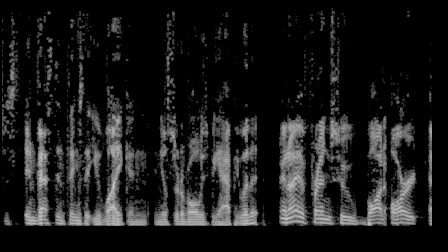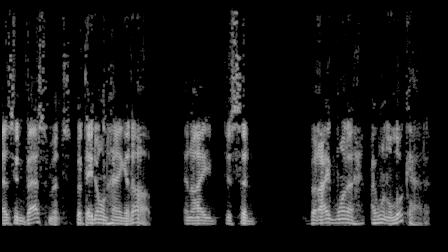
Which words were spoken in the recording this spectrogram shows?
just invest in things that you like, and, and you'll sort of always be happy with it. And I have friends who bought art as investments, but they don't hang it up. And I just said, but I want to I want to look at it.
